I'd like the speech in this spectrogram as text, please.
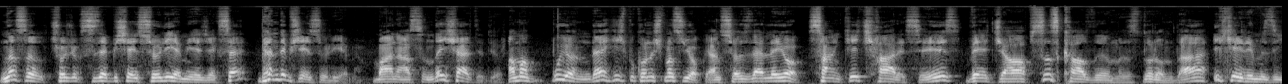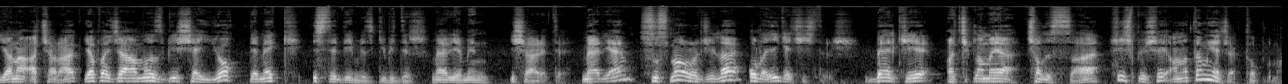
Nasıl çocuk size bir şey söyleyemeyecekse ben de bir şey söyleyemem. Manasında işaret ediyor. Ama bu yönde hiçbir konuşması yok. Yani sözlerle yok. Sanki çaresiz ve cevapsız kaldığımız durumda iki elimizi yana açarak yapacağımız bir şey yok demek istediğimiz gibidir Meryem'in işareti. Meryem susma orucuyla olayı geçiştirir. Belki açıklamaya çalışsa hiçbir şey anlatamayacak topluma.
